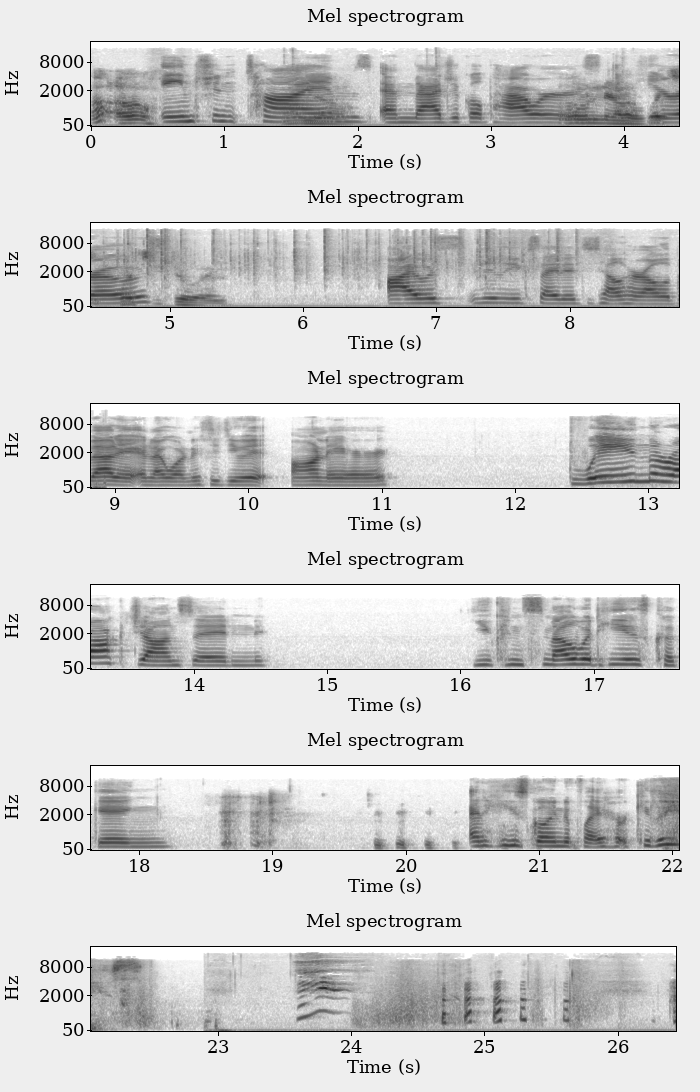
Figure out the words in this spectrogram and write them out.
Uh oh. ancient times and magical powers Oh no. and What's, heroes, what's he doing? I was really excited to tell her all about it and I wanted to do it on air. Dwayne The Rock Johnson, you can smell what he is cooking, and he's going to play Hercules.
